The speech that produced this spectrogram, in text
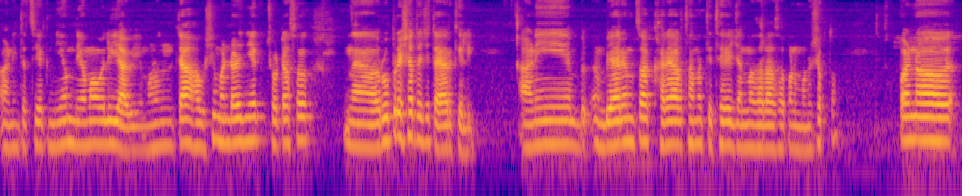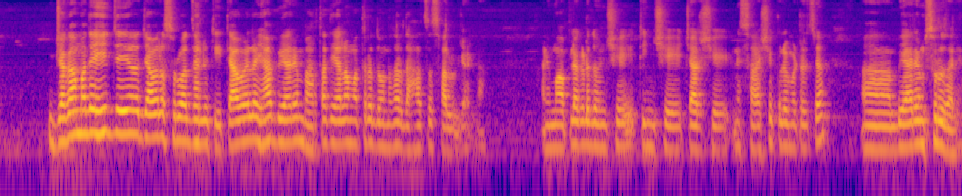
आणि त्याची एक नियम नियमावली यावी म्हणून त्या हौशी मंडळींनी एक छोटंसं रूपरेषा त्याची तयार केली. आणि बी आर एमचा खऱ्या अर्थानं तिथे जन्म झाला असं आपण म्हणू शकतो. पण जगामध्येही जे ज्यावेळेला सुरुवात झाली होती त्यावेळेला ह्या बी आर एम भारतात यायला मात्र दोन हजार दहाचं साल उजाडला. आणि मग आपल्याकडे दोनशे तीनशे चारशे आणि सहाशे किलोमीटरच्या बी आर एम सुरू झाल्या.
